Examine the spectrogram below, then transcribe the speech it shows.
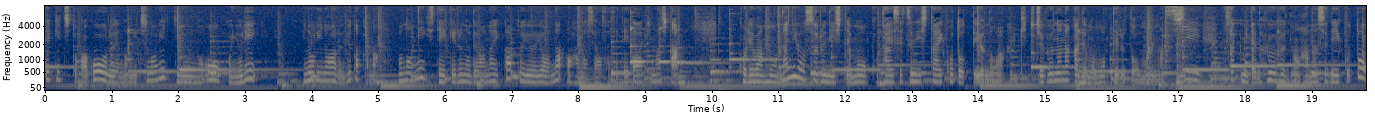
的地とかゴールへの道のりっていうのをこうより実りのある豊かなものにしていけるのではないかというようなお話をさせていただきました。これはもう何をするにしてもこう大切にしたいことっていうのはきっと自分の中でも持ってると思いますしさっきみたいな夫婦の話でいくと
